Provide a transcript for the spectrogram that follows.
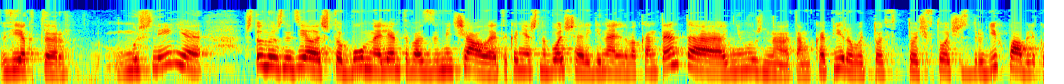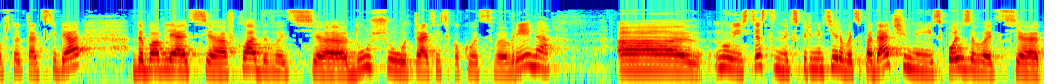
вектор мышление. Что нужно делать, чтобы умная лента вас замечала? Это, конечно, больше оригинального контента. Не нужно там копировать точь в точь из других пабликов, что-то от себя добавлять, э, вкладывать э, душу, тратить какое-то свое время. А, ну, естественно, экспериментировать с подачами, использовать э,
